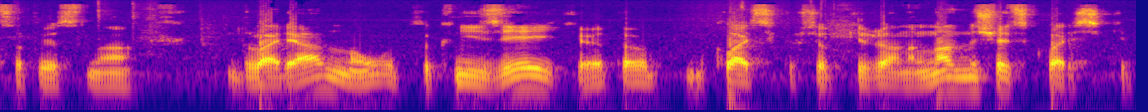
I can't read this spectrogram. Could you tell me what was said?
соответственно, дворян, ну, вот, князей. Это классика все-таки жанра. Надо начать с классики.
